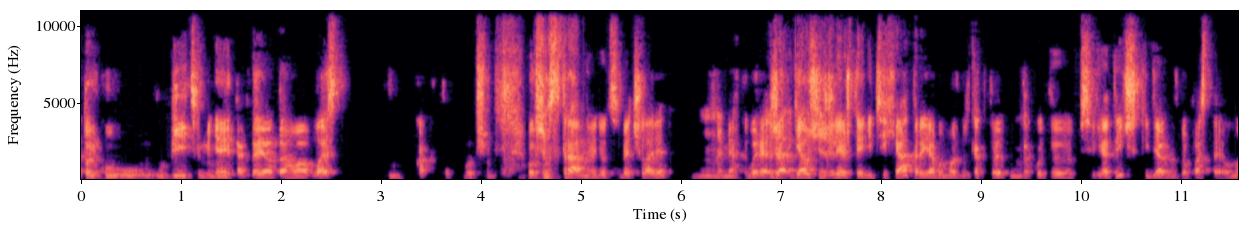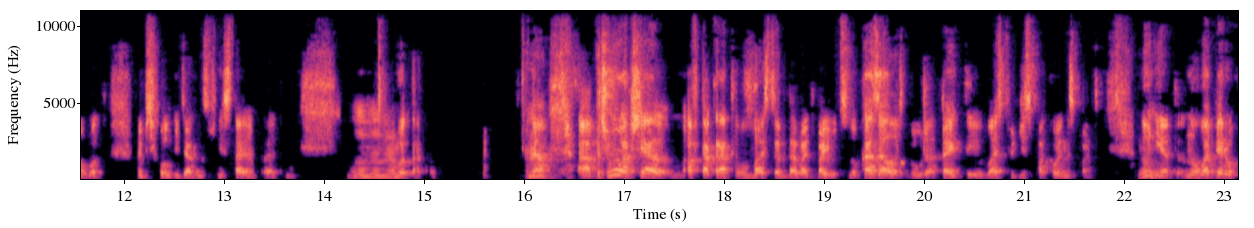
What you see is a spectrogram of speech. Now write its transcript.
только убейте меня, и тогда я отдам вам власть ну, как-то, в общем, в общем, странно ведет себя человек, мягко говоря. Я очень жалею, что я не психиатр, я бы, может быть, как-то какой-то психиатрический диагноз бы поставил, но вот мы психологи диагнозов не ставим, поэтому вот так вот. Да. А почему вообще автократы власть отдавать боятся? Ну, казалось бы, уже отдай ты власть, уйди спокойно спать. Ну, нет. Ну, во-первых,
